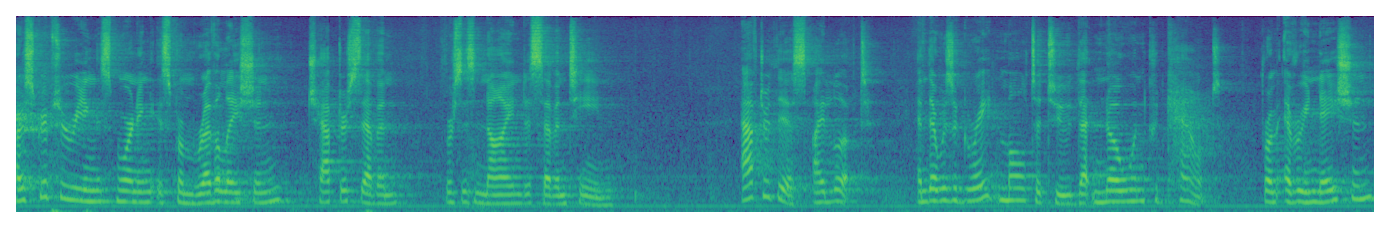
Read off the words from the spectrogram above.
Our scripture reading this morning is from Revelation chapter 7, verses 9 to 17. After this, I looked, and there was a great multitude that no one could count, from every nation,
